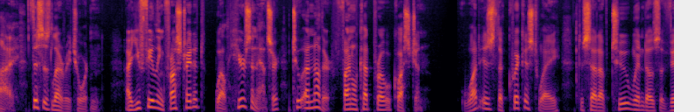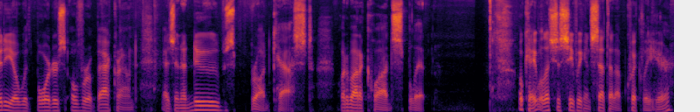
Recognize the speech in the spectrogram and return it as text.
Hi, this is Larry Jordan. Are you feeling frustrated? Well, here's an answer to another Final Cut Pro question. What is the quickest way to set up two windows of video with borders over a background, as in a news broadcast? What about a quad split? Okay, well, let's just see if we can set that up quickly here.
